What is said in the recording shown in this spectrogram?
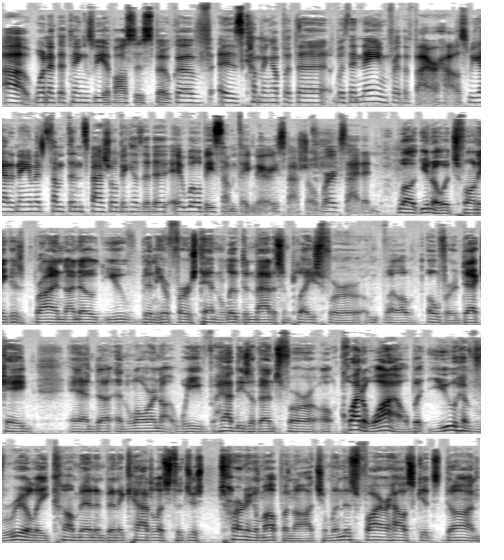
uh, one of the things we have also spoke of is coming up with a with a name for the firehouse. We got to name it something special because it it will be something very special. We're excited. Well, you know, it's funny because Brian, I know you've been here firsthand and lived in Madison Place for well over a decade, and uh, and Lauren, uh, we've had these events for uh, quite a while, but you have really come in and been a catalyst to just turning them up a notch. And when this firehouse gets done.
